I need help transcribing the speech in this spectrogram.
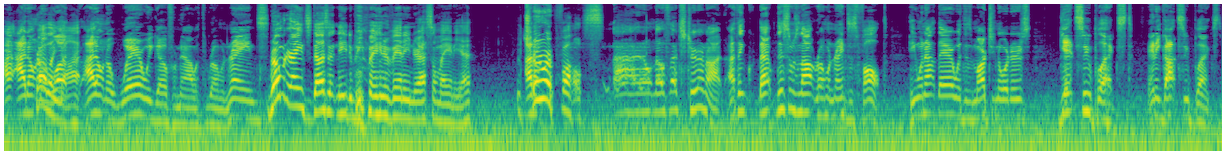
I, I don't Probably know what not. I don't know where we go from now with Roman Reigns. Roman Reigns doesn't need to be main eventing WrestleMania. True or false? I don't know if that's true or not. I think that this was not Roman Reigns' fault. He went out there with his marching orders, get suplexed, and he got suplexed.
